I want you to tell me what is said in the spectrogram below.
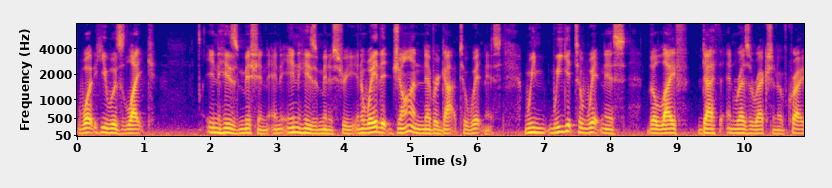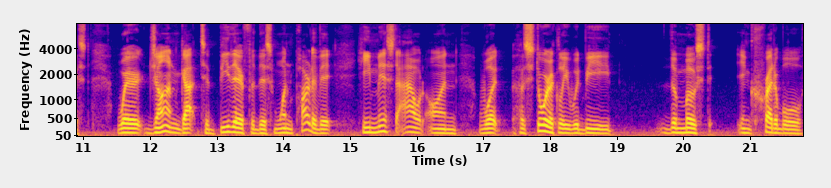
what he was like in his mission and in his ministry in a way that John never got to witness. We, we get to witness the life, death, and resurrection of Christ, where John got to be there for this one part of it he missed out on what historically would be the most incredible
